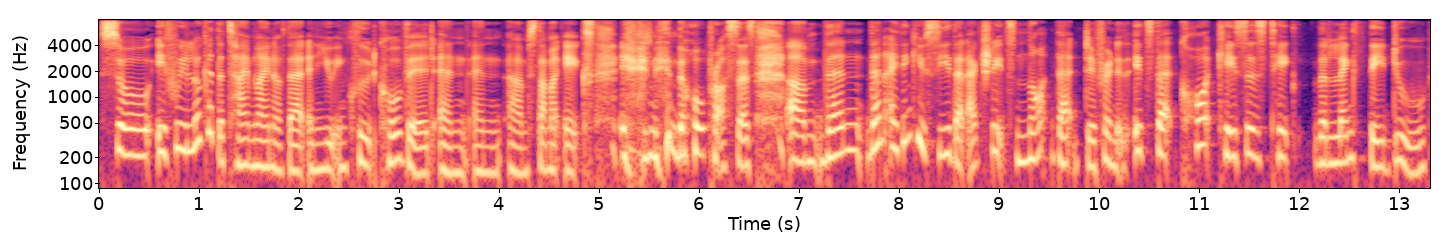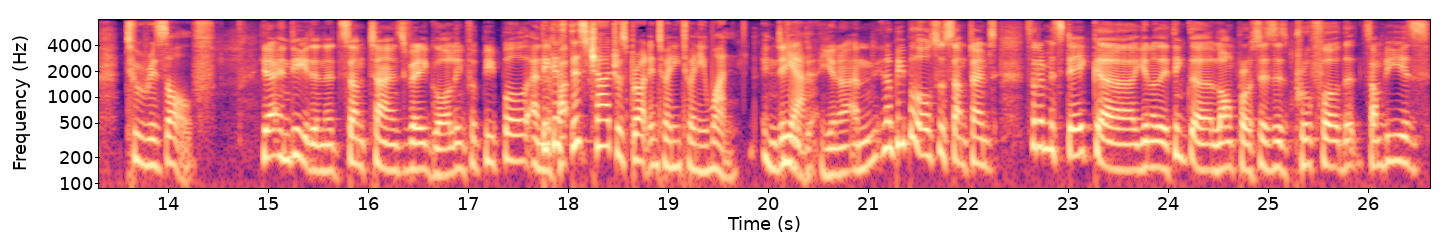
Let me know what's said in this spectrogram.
So if we look at the timeline of that and you include COVID and and um, stomach aches in, in the whole process, um, then then I think you see that actually it's not that different. It's that court cases take the length they do to resolve. Yeah, indeed, and it's sometimes very galling for people. And Because pa- this charge was brought in 2021. Indeed, Yeah. you know, and you know, people also sometimes sort of mistake. Uh, you know, they think the long process is proof of that somebody is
